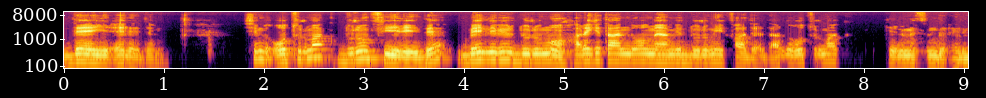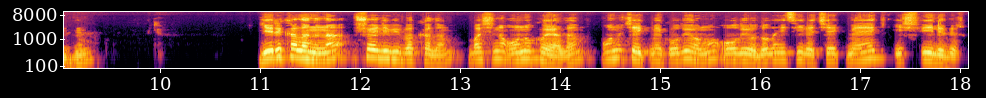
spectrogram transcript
D'yi eledim. Şimdi oturmak durum fiiliydi. Belli bir durumu, hareket halinde olmayan bir durumu ifade ederdi. Oturmak kelimesini de eledim. Geri kalanına şöyle bir bakalım. Başına onu koyalım. Onu çekmek oluyor mu? Oluyor. Dolayısıyla çekmek iş fiilidir.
